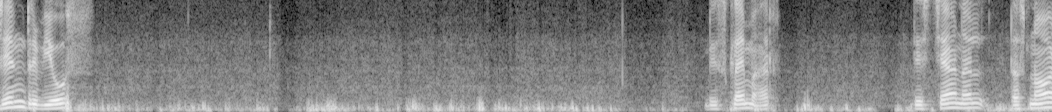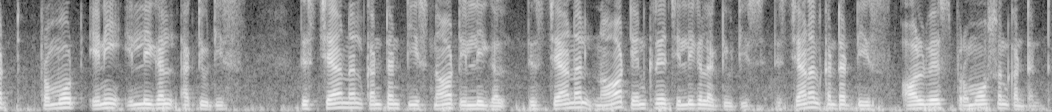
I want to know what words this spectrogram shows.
Gen Reviews Disclaimer This channel does not promote any illegal activities. This channel content is not illegal. This channel not encourage illegal activities. This channel content is always promotion content.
